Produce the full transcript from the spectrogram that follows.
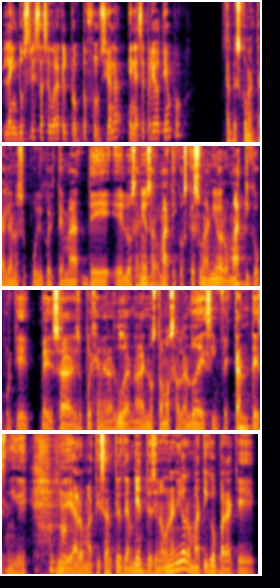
la industria está segura que el producto funciona en ese periodo de tiempo tal vez comentarle a nuestro público el tema de eh, los anillos aromáticos, que es un anillo aromático, porque eso puede generar dudas. ¿no? no estamos hablando de desinfectantes ni de, ni de aromatizantes de ambiente, sino un anillo aromático para que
